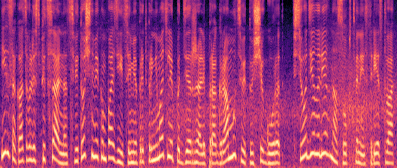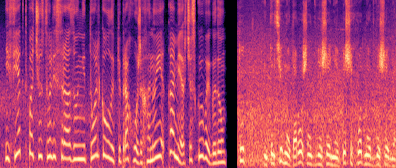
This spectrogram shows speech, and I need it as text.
Их заказывали специально. Цветочными композициями предприниматели поддержали программу «Цветущий город». Все делали на собственные средства. Эффект почувствовали сразу не только улыбки прохожих, но и коммерческую выгоду. Тут интенсивное дорожное движение, пешеходное движение.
